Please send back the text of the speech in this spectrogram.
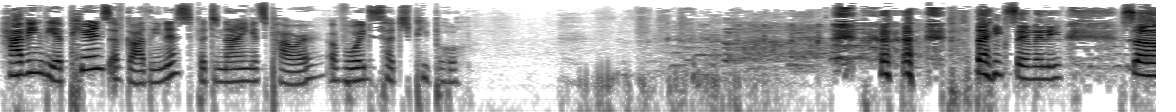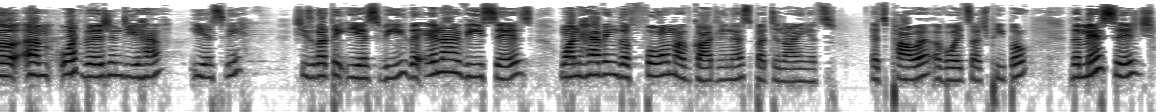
Having the appearance of godliness, but denying its power, avoid such people. Thanks, Emily. So, um, what version do you have? ESV? She's got the ESV. The NIV says, one having the form of godliness but denying its, its power, avoid such people. The message,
